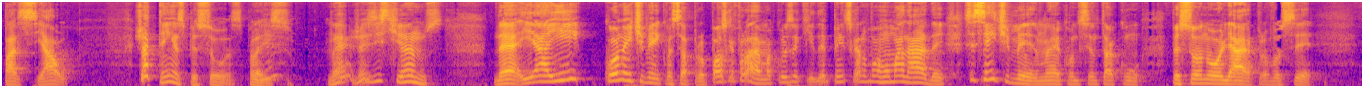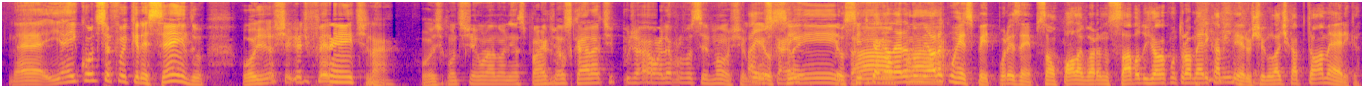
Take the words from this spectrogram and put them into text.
parcial, já tem as pessoas para isso, né? Já existe anos, né? E aí, quando a gente vem com essa proposta, que falar, ah, é uma coisa que de repente os caras não vão arrumar nada. Aí, você sente mesmo, né? Quando você não tá com a pessoa no olhar para você, né? E aí, quando você foi crescendo, hoje já chega diferente lá. Hoje, quando você chega lá no Allianz Parque, já os caras, tipo, já olham pra você, irmão, chegou Aí os caras aí. eu tal, sinto que a galera não me olha com respeito. Por exemplo, São Paulo agora no sábado joga contra o América Mineiro. Eu chego lá de Capitão América.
